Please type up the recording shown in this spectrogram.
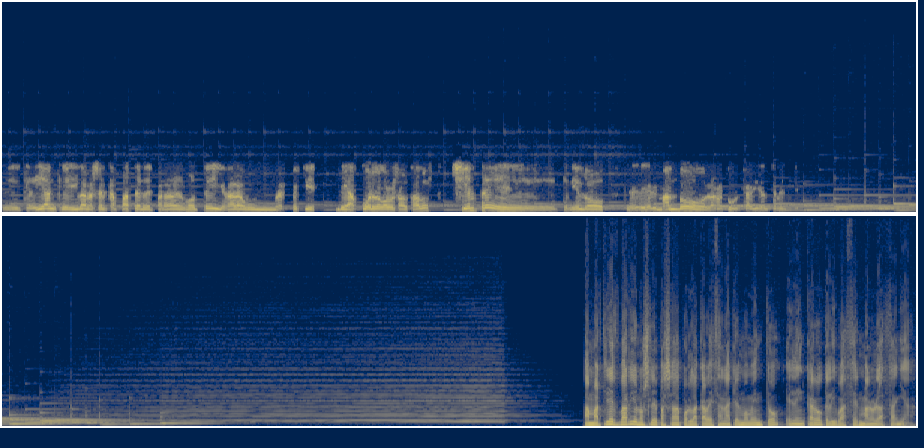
eh, creían que iban a ser capaces de parar el golpe y llegar a una especie de acuerdo con los alzados, siempre eh, teniendo el mando la República, evidentemente. A Martínez Barrio no se le pasaba por la cabeza en aquel momento el encargo que le iba a hacer Manuel Azaña,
